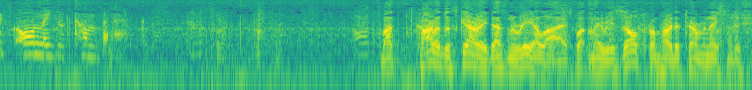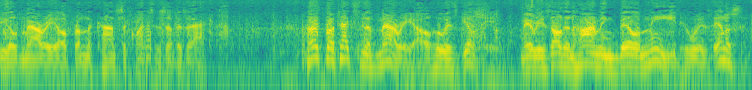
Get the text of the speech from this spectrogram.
If only you'd come back. But Carla Descari doesn't realize what may result from her determination to shield Mario from the consequences of his act. Her protection of Mario, who is guilty, may result in harming Bill Meade, who is innocent.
